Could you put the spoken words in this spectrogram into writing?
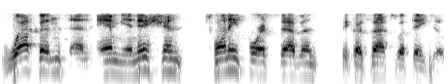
weapons and ammunition 24 7 because that's what they do.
